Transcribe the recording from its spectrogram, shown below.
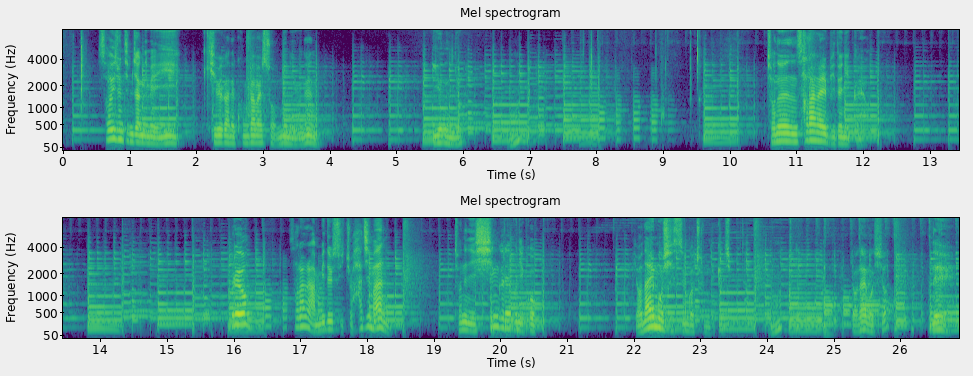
서희준 팀장님의 이 기획안에 공감할 수 없는 이유는 이유는요? 저는 사랑을 믿으니까요. 그래요. 사랑을 안 믿을 수 있죠. 하지만 저는 이 싱글 헤븐이 꼭 연알못이 쓴 것처럼 느껴집니다. 연할못이요? 네.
